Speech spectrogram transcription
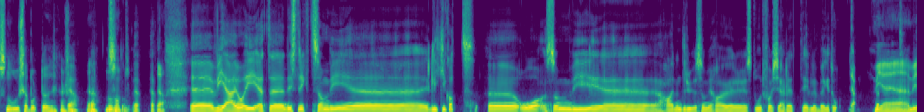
snor seg bortover, kanskje? Ja, ja, noe sånt. Ja, eh, vi er jo i et eh, distrikt som vi eh, liker godt, uh, og som vi har en drue som vi har stor forkjærlighet til begge to. Ja. Vi er, vi,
